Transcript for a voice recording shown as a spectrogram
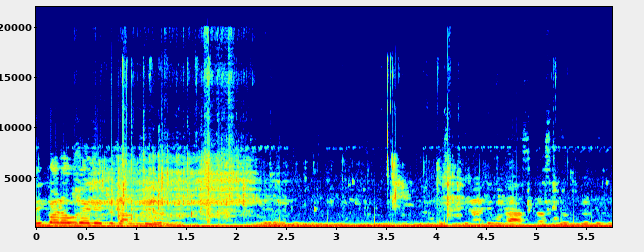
এই করে আস্তে উড়ে দেবো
